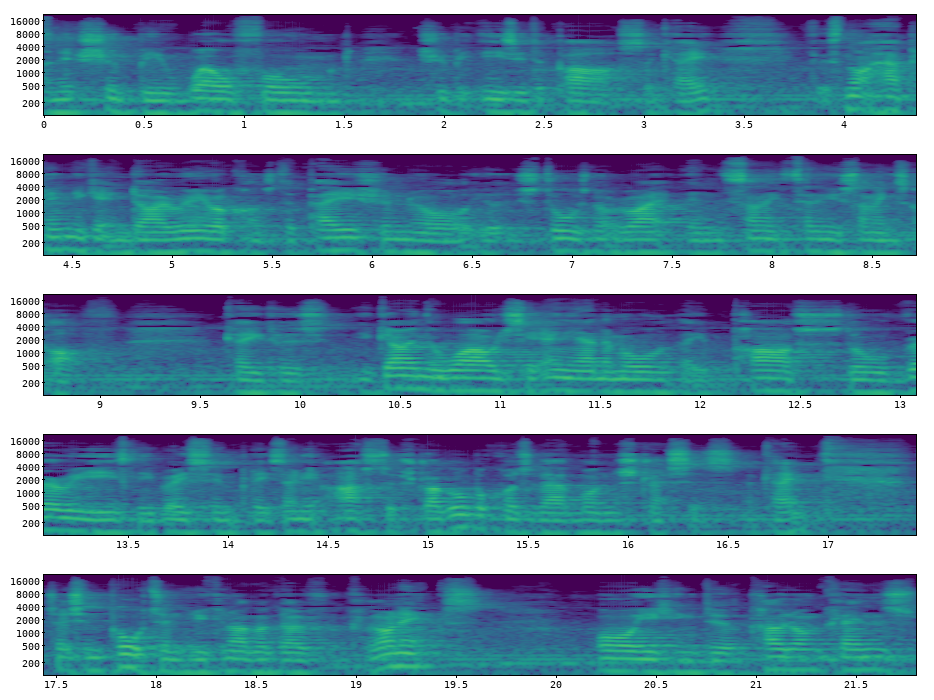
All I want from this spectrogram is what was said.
and it should be well formed. It should be easy to pass. Okay. If it's not happening, you're getting diarrhea or constipation, or your stool's not right, then something's telling you something's off okay? Because you go in the wild, you see any animal, they pass stool very easily, very simply. It's only us that struggle because of our modern stresses, okay? So it's important you can either go for colonics or you can do a colon cleanse.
